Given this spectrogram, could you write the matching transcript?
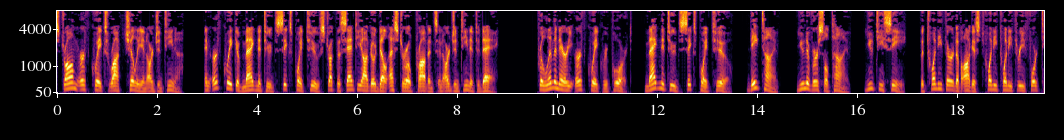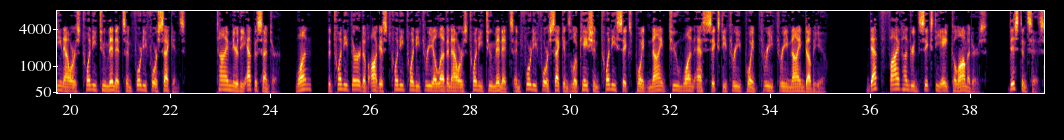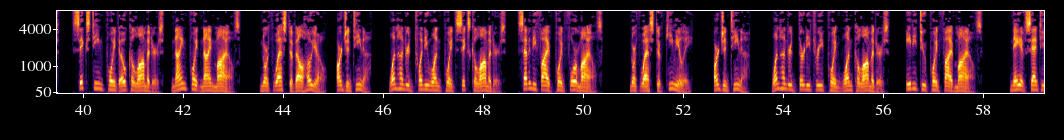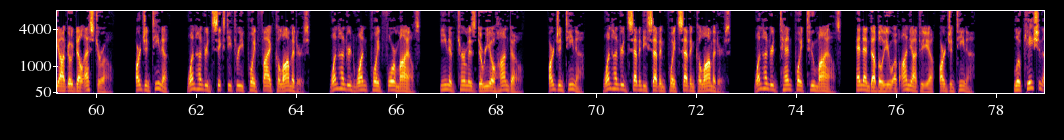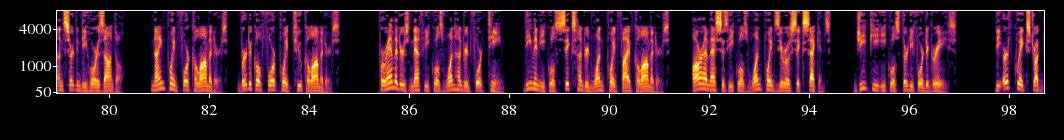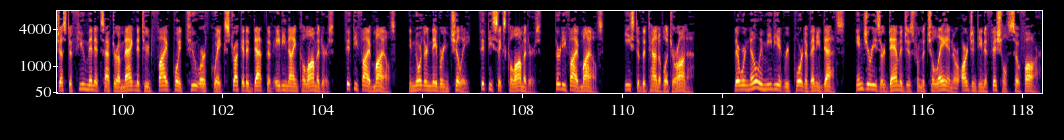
Strong earthquakes rocked Chile and Argentina. An earthquake of magnitude 6.2 struck the Santiago del Estero province in Argentina today. Preliminary earthquake report. Magnitude 6.2. Date time. Universal time. UTC. The 23rd of August 2023 14 hours 22 minutes and 44 seconds. Time near the epicenter. 1. The 23rd of August 2023 11 hours 22 minutes and 44 seconds Location 26.921 S 63.339 W. Depth 568 kilometers. Distances. 16.0 kilometers, 9.9 miles. Northwest of El Hoyo, Argentina. 121.6 kilometers, 75.4 miles. Northwest of Quimili, Argentina. 133.1 kilometers, 82.5 miles. Ney of Santiago del Estero, Argentina. 163.5 kilometers, 101.4 miles. Ene of Termas de Rio Hondo, Argentina. 177.7 kilometers, 110.2 miles. NNW of Oñatitlán, Argentina. Location uncertainty horizontal. 9.4 kilometers, vertical 4.2 kilometers. Parameters NEF equals 114, Demon equals 601.5 kilometers. RMS is equals 1.06 seconds. GP equals 34 degrees. The earthquake struck just a few minutes after a magnitude 5.2 earthquake struck at a depth of 89 kilometers, 55 miles, in northern neighboring Chile, 56 kilometers, 35 miles, east of the town of La Tirana. There were no immediate report of any deaths, injuries or damages from the Chilean or Argentine officials so far.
